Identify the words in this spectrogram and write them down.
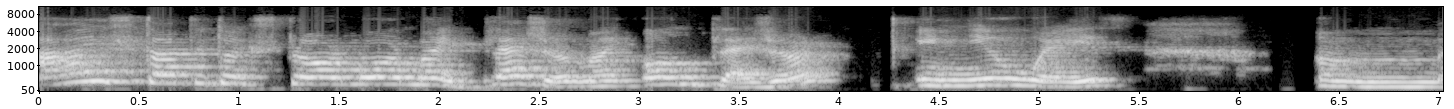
I started to explore more my pleasure, my own pleasure, in new ways. Um,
